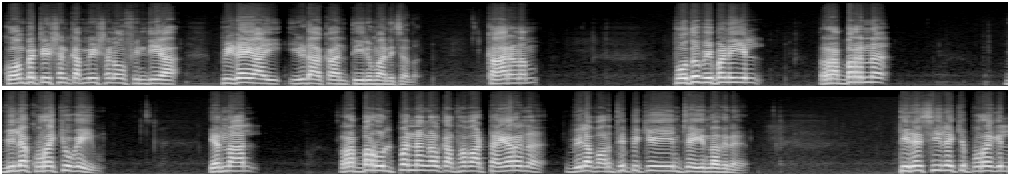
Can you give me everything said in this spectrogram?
കോമ്പറ്റീഷൻ കമ്മീഷൻ ഓഫ് ഇന്ത്യ പിഴയായി ഈടാക്കാൻ തീരുമാനിച്ചത്. കാരണം പൊതുവിപണിയിൽ റബ്ബറിന് വില കുറയ്ക്കുകയും എന്നാൽ റബ്ബർ ഉൽപ്പന്നങ്ങൾക്ക് അഥവാ ടയറിന് വില വർദ്ധിപ്പിക്കുകയും ചെയ്യുന്നതിന് തിരശീലയ്ക്ക് പുറകിൽ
